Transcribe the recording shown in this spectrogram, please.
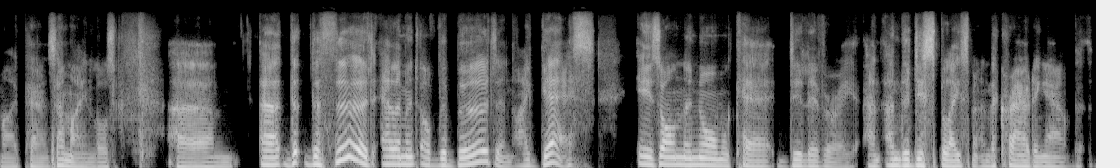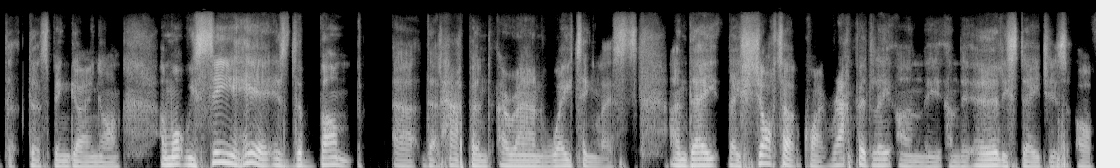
my parents and my in-laws. Um, uh, the, the third element of the burden, I guess, is on the normal care delivery and, and the displacement and the crowding out that, that, that's been going on. And what we see here is the bump uh, that happened around waiting lists, and they they shot up quite rapidly on the on the early stages of,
